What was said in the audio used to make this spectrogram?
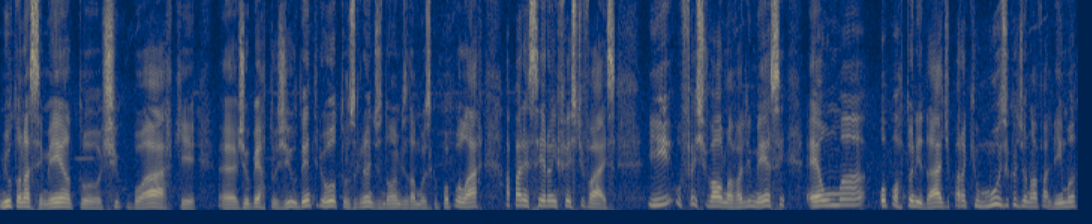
Milton Nascimento, Chico Buarque, eh, Gilberto Gil, dentre outros grandes nomes da música popular, apareceram em festivais. E o Festival Nova Limense é uma oportunidade para que o músico de Nova Lima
